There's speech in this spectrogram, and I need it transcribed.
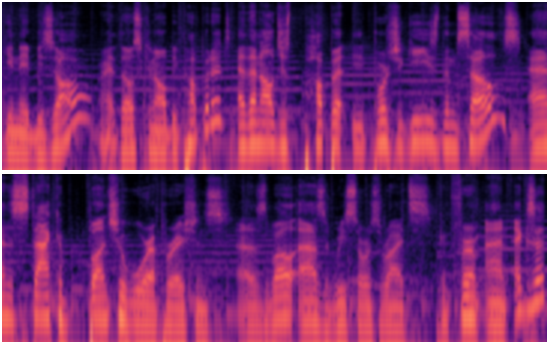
Guinea-Bissau, right? Those can all be puppeted. And then I'll just puppet the Portuguese themselves and stack a bunch of war reparations as well as resource rights. Confirm and exit.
